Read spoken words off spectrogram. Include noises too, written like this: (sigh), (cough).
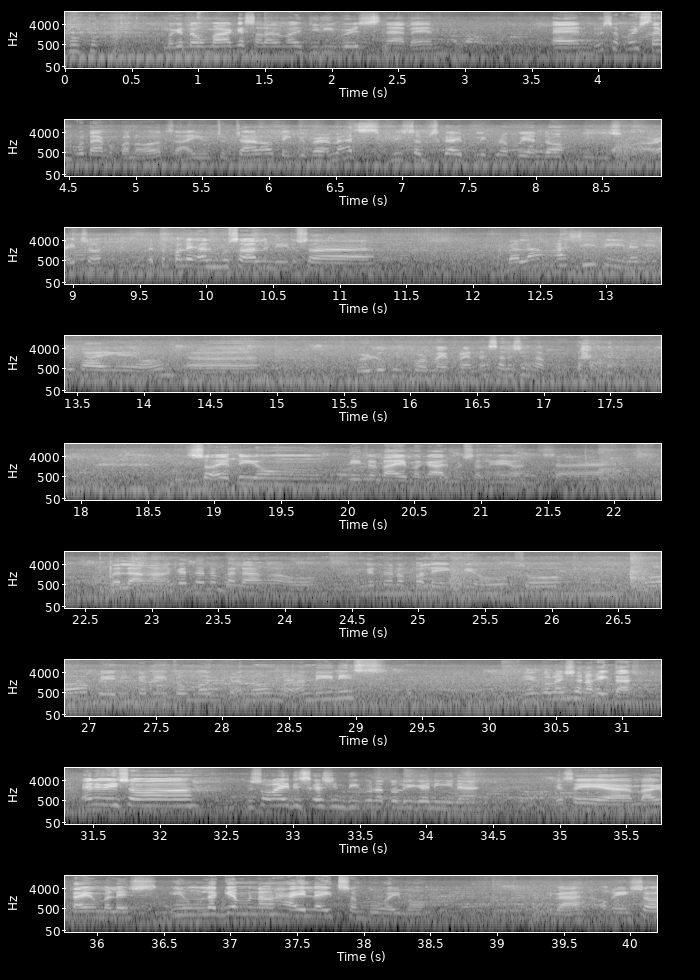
(laughs) magandang umaga sa lahat mga Gilivers natin. And doon sa first time po tayo mapanood sa YouTube channel, thank you very much. Please subscribe, click na po yan do. Alright, so ito pala yung almusalan dito sa Balanga City. Nandito tayo ngayon. Uh, we're looking for my friend. Nasaan na siya napunta? (laughs) so ito yung dito tayo mag-almusal ngayon sa Balanga. Ang ganda ng Balanga, oh. Ang ganda ng palengke, oh. So, oh, pwede ka dito mag, ano, ang linis. Hindi ko lang siya nakita. Anyway, so, gusto ko na i-discuss, hindi ko natuloy kanina. Kasi, uh, maaga tayong malis. Yung lagyan mo ng highlights sa buhay mo. Diba? Okay, so,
